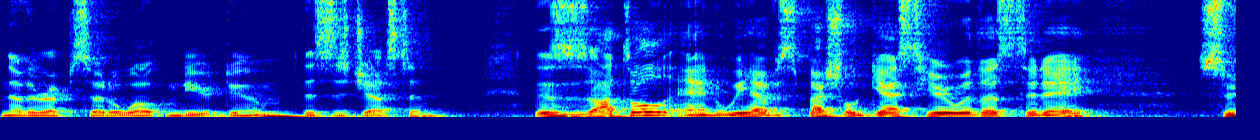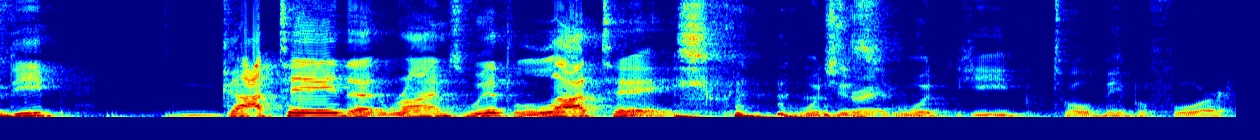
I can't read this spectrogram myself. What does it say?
Another episode of Welcome to Your Doom. This is Justin. This is Atul, and we have a special guest here with us today, Sudeep Gate, that rhymes with latte, which is right. what he told me before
